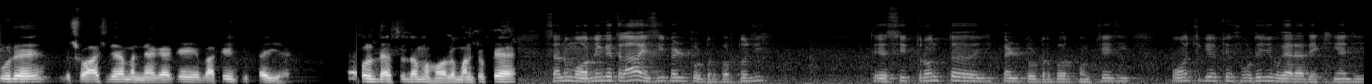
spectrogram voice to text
ਪੂਰੇ ਵਿਸ਼ਵਾਸ ਦੇ ਨਾਲ ਮੰਨਿਆ ਗਿਆ ਕਿ ਇਹ ਵਾਕਈ ਕੀਤਾ ਹੀ ਹੈ। ਕੁੱਲ ਦਹਿਸ਼ਤ ਦਾ ਮਾਹੌਲ ਬਣ ਚੁੱਕਿਆ ਹੈ। ਸਾਨੂੰ ਮਾਰਨਿੰਗ ਇਤਲਾਹ ਆਈ ਸੀ ਪਿੰਡ ਟੋਡਰਪੁਰ ਤੋਂ ਜੀ। ਤੇ ਅਸੀਂ ਤੁਰੰਤ ਜੀ ਪਿੰਡ ਟੋਡਰਪੁਰ ਪਹੁੰਚੇ ਜੀ। ਪਹੁੰਚ ਕੇ ਉੱਥੇ ਫੁਟੇਜ ਵਗੈਰਾ ਦੇਖੀਆਂ ਜੀ।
